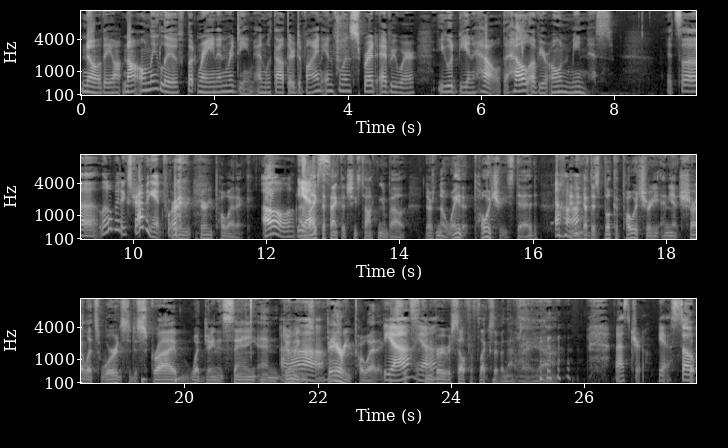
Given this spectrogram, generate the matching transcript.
No, they not only live, but reign and redeem, and without their divine influence spread everywhere, you would be in hell, the hell of your own meanness. It's a little bit extravagant for. Very, very poetic. Oh, yes. I like the fact that she's talking about there's no way that poetry's dead. Uh-huh. And you've got this book of poetry, and yet Charlotte's words to describe what Jane is saying and doing is very poetic. It's- Ah. Yeah, it's, kind yeah. of very self reflexive in that way. Yeah. That's true. Yes. So,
